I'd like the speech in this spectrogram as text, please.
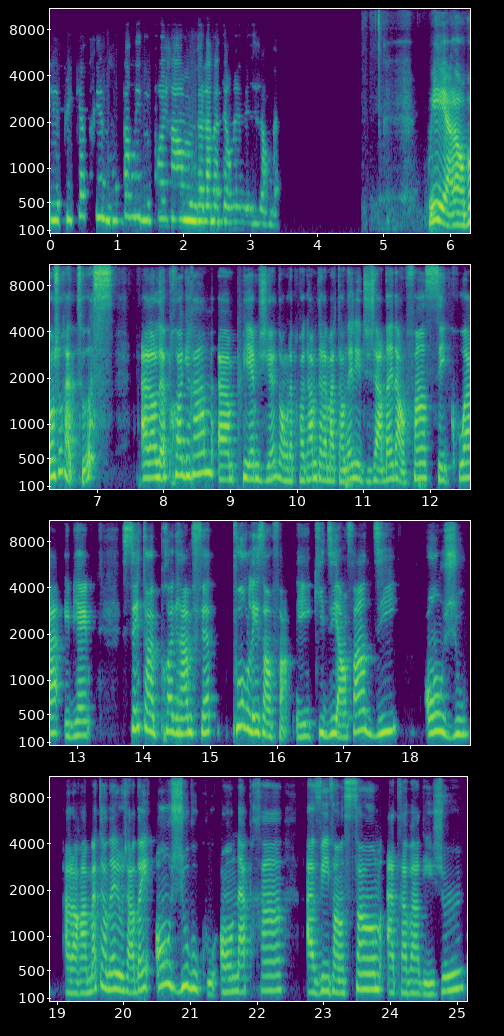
et puis Catherine vous parler du programme de la maternelle et du jardin. Oui, alors bonjour à tous. Alors, le programme euh, PMGE, donc le programme de la maternelle et du jardin d'enfants, c'est quoi? Eh bien, c'est un programme fait pour les enfants. Et qui dit enfant dit on joue. Alors, en maternelle au jardin, on joue beaucoup. On apprend à vivre ensemble à travers des jeux.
